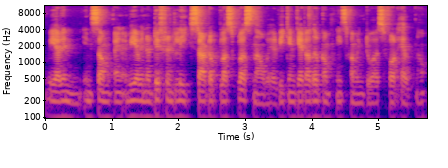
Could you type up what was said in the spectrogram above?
we are in in some kind we are in a different league, startup plus plus now, where we can get other companies coming to us for help now.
